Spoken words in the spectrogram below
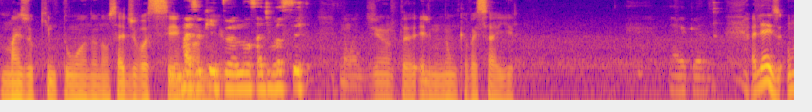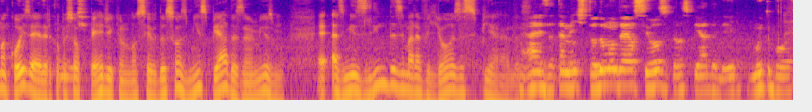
mas o quinto ano não sai de você. Mas o quinto amigo. ano não sai de você. Não adianta, ele nunca vai sair. Cara. Aliás, uma coisa, Éder, que o pessoal perde aqui no nosso servidor são as minhas piadas, não é mesmo? É, as minhas lindas e maravilhosas piadas. Ah, exatamente. Todo mundo é ansioso pelas piadas dele. Muito boas.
